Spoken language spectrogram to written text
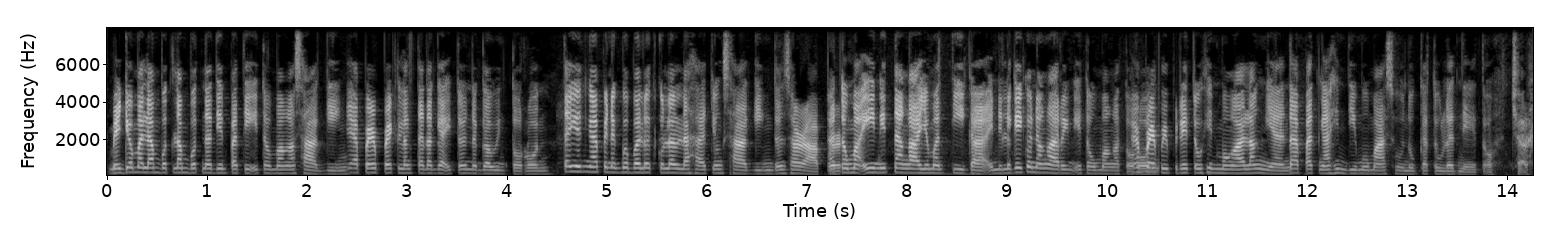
Medyo malambot-lambot na din pati itong mga saging. Kaya perfect lang talaga ito na gawing turon. At ayun nga, pinagbabalot ko lang lahat yung saging doon sa wrapper. At mainit na nga yung mantika, inilagay ko na nga rin itong mga turon. Siyempre, piprituhin mo nga lang yan. Dapat nga hindi mo masunog katulad nito. Char.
